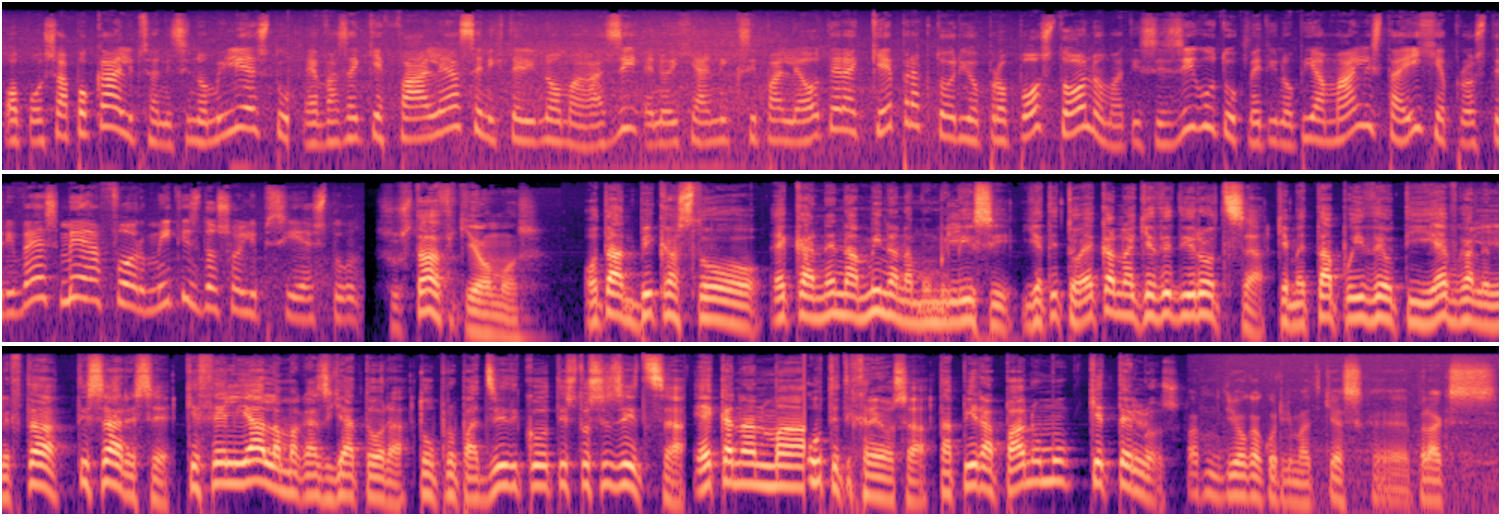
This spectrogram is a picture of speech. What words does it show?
όπως αποκάλυψαν οι συνομιλίες του, έβαζε κεφάλαια σε νυχτερινό μαγαζί, ενώ είχε ανοίξει παλαιότερα και πρακτορείο προπός στο όνομα της συζύγου του, με την οποία μάλιστα είχε προστριβές με αφορμή τις δοσοληψίες του. Σου στάθηκε όμως. Όταν μπήκα στο έκανε ένα μήνα να μου μιλήσει, γιατί το έκανα και δεν τη ρώτησα. Και μετά που είδε ότι έβγαλε λεφτά, της άρεσε. Και θέλει άλλα μαγαζιά τώρα. Το προπατζίδικο της το συζήτησα. Έκαναν μα ούτε τη χρέωσα. Τα πήρα πάνω μου και τέλος. Υπάρχουν δύο κακουργηματικές πράξεις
